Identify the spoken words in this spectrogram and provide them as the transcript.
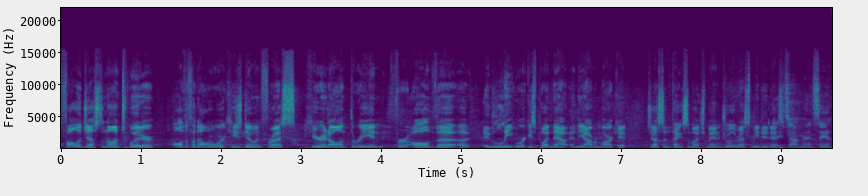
Follow Justin on Twitter. All the phenomenal work he's doing for us here at On Three, and for all the uh, elite work he's putting out in the Auburn market. Justin, thanks so much, man. Enjoy the rest of media days. Anytime, man. See ya.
